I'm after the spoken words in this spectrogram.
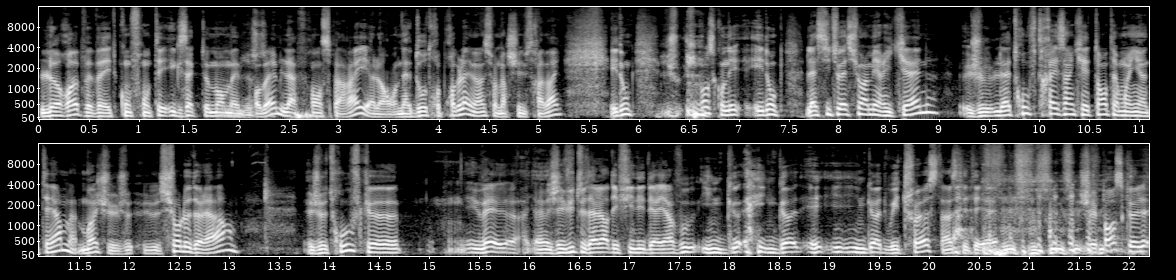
L'Europe va être confrontée exactement au même problème. La France pareil. Alors on a d'autres problèmes hein, sur le marché du travail. Et donc je, je pense qu'on est. Et donc la situation américaine, je la trouve très inquiétante à moyen terme. Moi, je, je, sur le dollar, je trouve que euh, j'ai vu tout à l'heure défiler derrière vous In God, in God, We Trust. Hein, c'était. je pense que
